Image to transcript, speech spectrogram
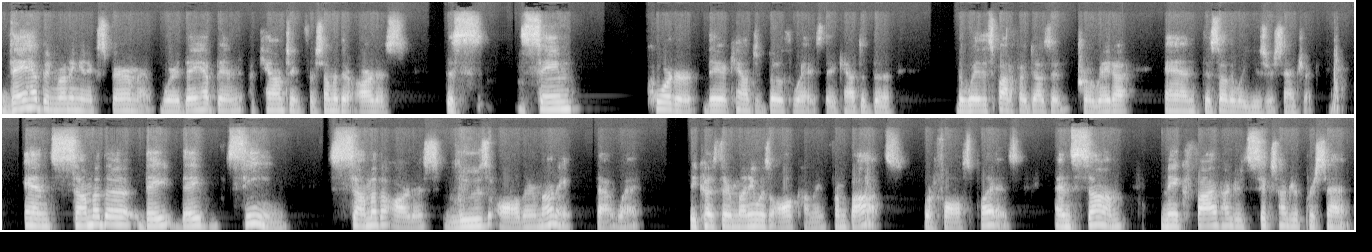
They have been running an experiment where they have been accounting for some of their artists this same quarter they accounted both ways. They accounted the the way that Spotify does it, pro rata, and this other way, user centric. And some of the they they've seen some of the artists lose all their money that way because their money was all coming from bots or false plays. And some make 500, 600%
